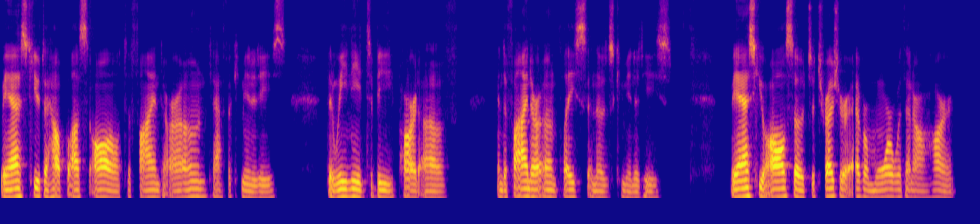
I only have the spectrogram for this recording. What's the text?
We ask you to help us all to find our own Catholic communities that we need to be part of and to find our own place in those communities. We ask you also to treasure ever more within our heart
